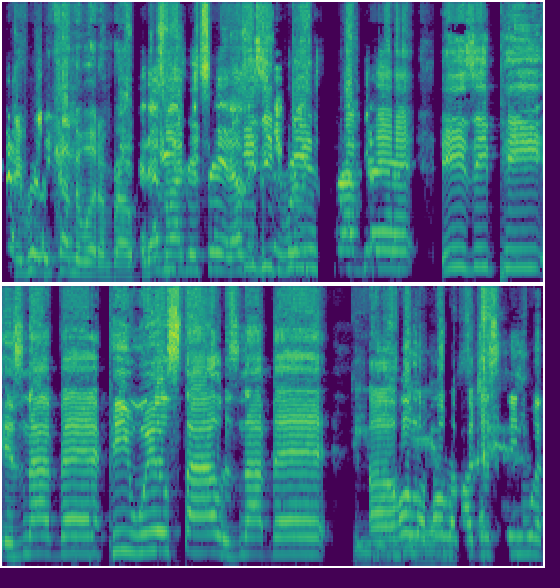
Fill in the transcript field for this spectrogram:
They really coming with them, bro. And that's what I just said. Easy P really- is not bad. Easy P is not bad. P Will style is not bad. P. Uh, hold up, hold up. I just seen one.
